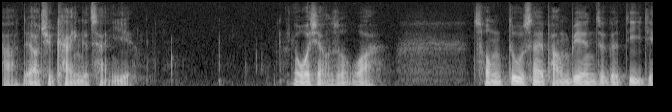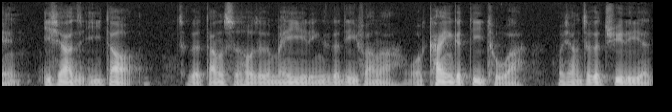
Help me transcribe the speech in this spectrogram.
他要去看一个产业。那我想说，哇！从杜塞旁边这个地点一下子移到这个当时候这个梅以林这个地方啊，我看一个地图啊，我想这个距离也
